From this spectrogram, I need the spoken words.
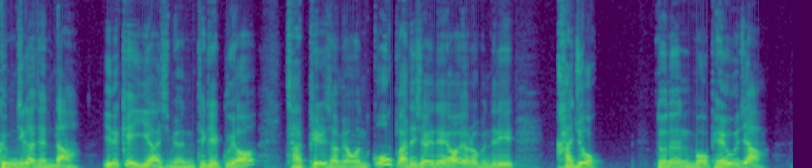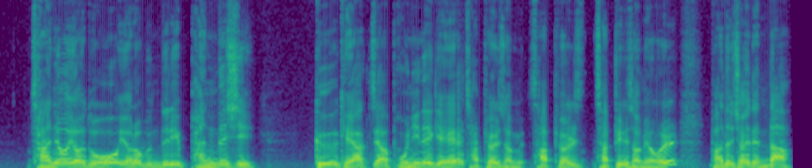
금지가 된다. 이렇게 이해하시면 되겠고요. 자필 서명은 꼭 받으셔야 돼요. 여러분들이 가족 또는 뭐 배우자, 자녀여도 여러분들이 반드시 그 계약자 본인에게 자필, 서, 자필, 자필 서명을 받으셔야 된다.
